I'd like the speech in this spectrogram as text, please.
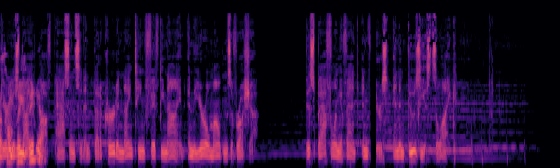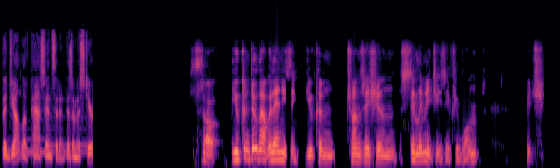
the We've got a mysterious complete. Dyatlov Pass incident that occurred in 1959 in the Ural Mountains of Russia. This baffling event invaders and enthusiasts alike. The Dyatlov Pass incident is a mysterious. So you can do that with anything. You can transition still images if you want, which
